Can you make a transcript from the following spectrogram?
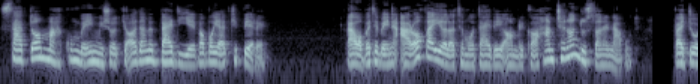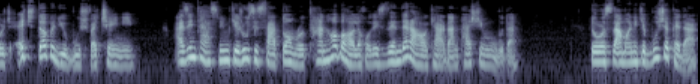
صدام محکوم به این می‌شد که آدم بدیه و باید که بره. روابط بین عراق و ایالات متحده آمریکا همچنان دوستانه نبود و جورج اچ دبلیو بوش و چنی از این تصمیم که روزی صدام رو تنها به حال خودش زنده رها کردن پشیمون بودن. درست زمانی که بوش پدر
